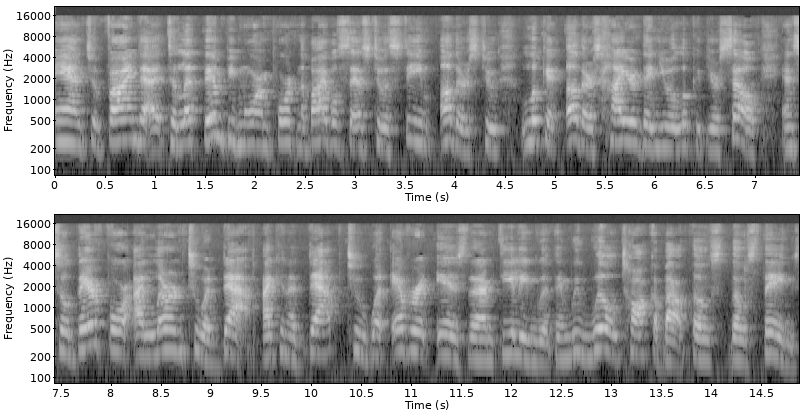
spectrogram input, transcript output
And to find out to let them be more important. The bible says to esteem others to look at others higher than you look at yourself. And so therefore i learned to adapt. I can adapt to whatever it is that i'm dealing with and we will talk about those those things.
